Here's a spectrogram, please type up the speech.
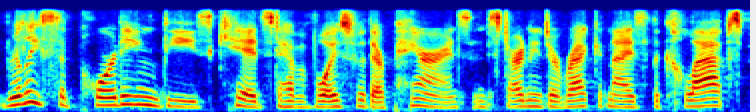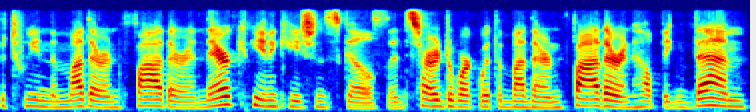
really supporting these kids to have a voice with their parents and starting to recognize the collapse between the mother and father and their communication skills and started to work with the mother and father and helping them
